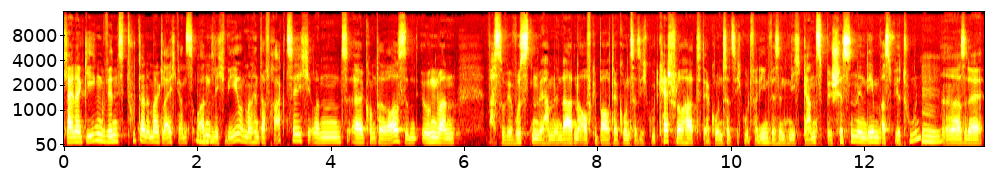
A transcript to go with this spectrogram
kleiner Gegenwind tut dann immer gleich ganz mhm. ordentlich weh und man hinterfragt sich und äh, kommt da raus und irgendwann was so wir wussten, wir haben einen Laden aufgebaut, der grundsätzlich gut Cashflow hat, der grundsätzlich gut verdient. Wir sind nicht ganz beschissen in dem, was wir tun. Mhm. Also der,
